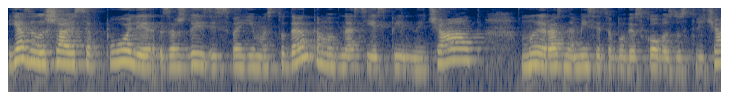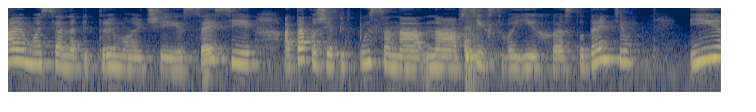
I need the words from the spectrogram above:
Я залишаюся в полі завжди зі своїми студентами. В нас є спільний чат. Ми раз на місяць обов'язково зустрічаємося на підтримуючі сесії. А також я підписана на всіх своїх е, студентів і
